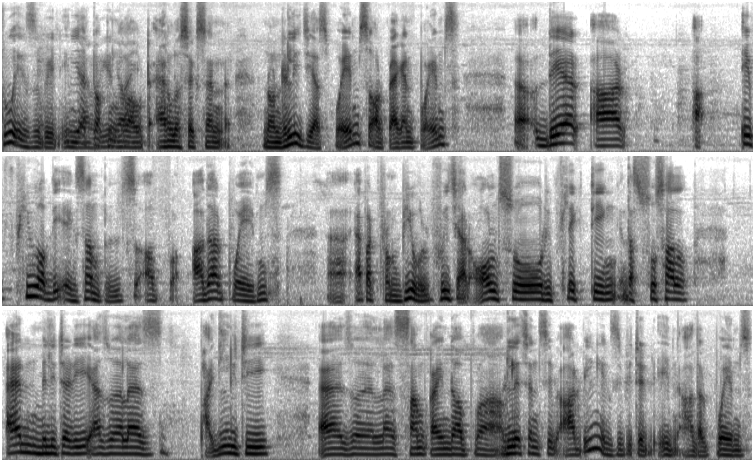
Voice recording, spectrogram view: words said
to exhibit in we are talking about Anglo-Saxon non-religious poems or pagan poems. Uh, there are a few of the examples of other poems uh, apart from Beowulf which are also reflecting the social and military as well as fidelity as well as some kind of uh, relationship are being exhibited in other poems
